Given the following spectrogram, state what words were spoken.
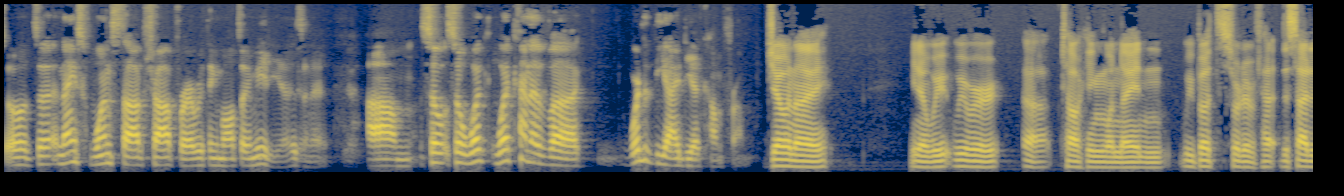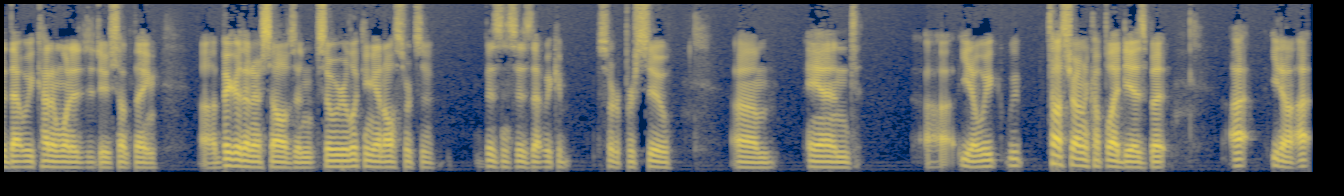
So it's a nice one stop shop for everything multimedia, isn't it? Um, so so what what kind of uh, where did the idea come from? Joe and I, you know, we we were uh, talking one night, and we both sort of decided that we kind of wanted to do something uh, bigger than ourselves, and so we were looking at all sorts of businesses that we could sort of pursue. Um, and uh, you know, we we tossed around a couple ideas, but I, you know, I,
